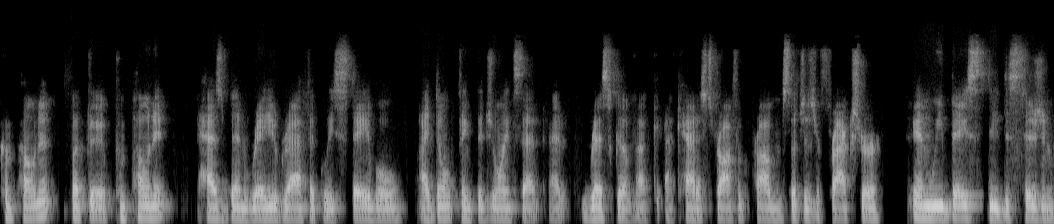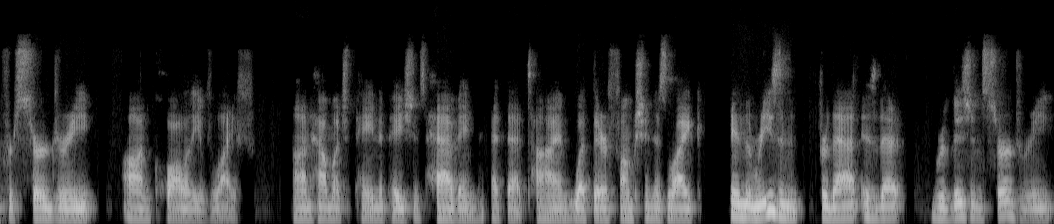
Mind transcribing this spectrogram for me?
component, but the component has been radiographically stable. I don't think the joint's at, at risk of a, a catastrophic problem such as a fracture. And we base the decision for surgery on quality of life, on how much pain the patient's having at that time, what their function is like. And the reason for that is that revision surgery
